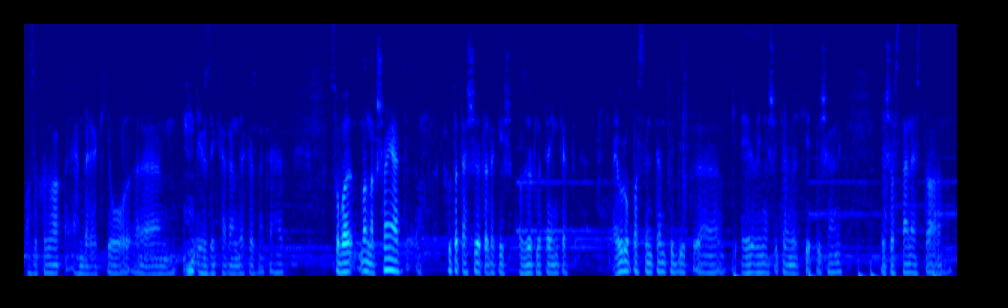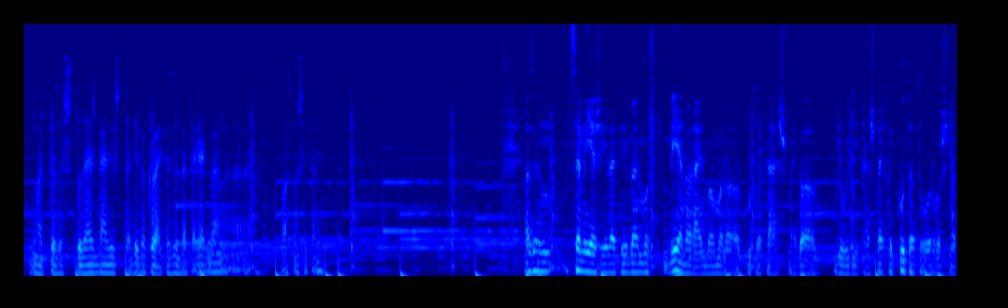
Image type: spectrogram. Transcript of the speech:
azok az a emberek jól érzékel rendelkeznek ehhez. Szóval vannak saját kutatási ötletek is, az ötleteinket Európa szinten tudjuk érvényesíteni vagy képviselni, és aztán ezt a nagy közös tudásbázist pedig a következő betegekben hasznosítani. Az ön személyes életében most milyen arányban van a kutatás meg a gyógyítás? Mert hogy kutatóorvosnak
